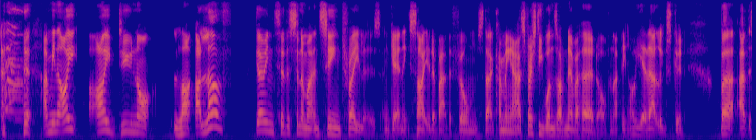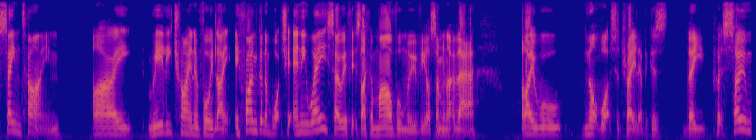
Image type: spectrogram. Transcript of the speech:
I mean, I I do not like. I love going to the cinema and seeing trailers and getting excited about the films that are coming out, especially ones I've never heard of, and I think, oh yeah, that looks good. But at the same time, I really try and avoid like if I'm going to watch it anyway. So if it's like a Marvel movie or something mm. like that, I will not watch the trailer because they put so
